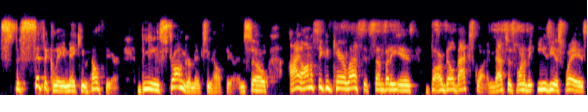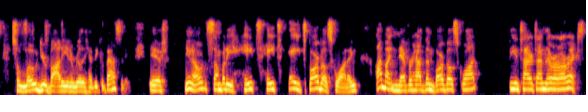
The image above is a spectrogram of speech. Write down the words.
specifically make you healthier. Being stronger makes you healthier. And so I honestly could care less if somebody is barbell back squatting. That's just one of the easiest ways to load your body in a really heavy capacity. If you know somebody hates hates hates barbell squatting, I might never have them barbell squat the entire time they're at RX.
